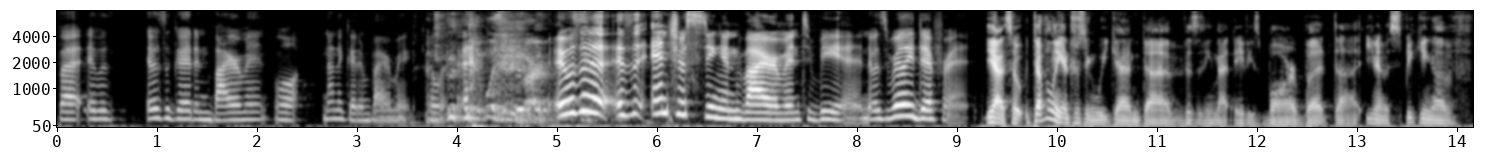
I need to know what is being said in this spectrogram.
But it was it was a good environment. Well, not a good environment. it was an environment. It was a it's an interesting environment to be in. It was really different. Yeah, so definitely interesting weekend uh, visiting that '80s bar. But uh, you know, speaking of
